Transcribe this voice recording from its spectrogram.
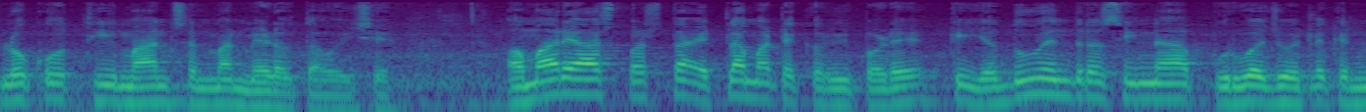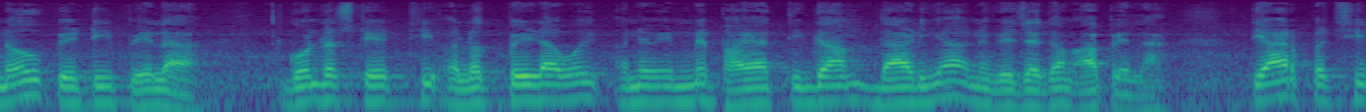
લોકોથી માન સન્માન મેળવતા હોય છે. અમારે આ સ્પષ્ટતા એટલા માટે કરવી પડે કે યદુવેન્દ્રસિંહના પૂર્વજો એટલે કે નવ પેઢી પહેલા ગોંડલ સ્ટેટથી અલગ પડ્યા હોય અને એમને ભાયાતી ગામ દાડિયા અને વેજા ગામ આપેલા. ત્યાર પછી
